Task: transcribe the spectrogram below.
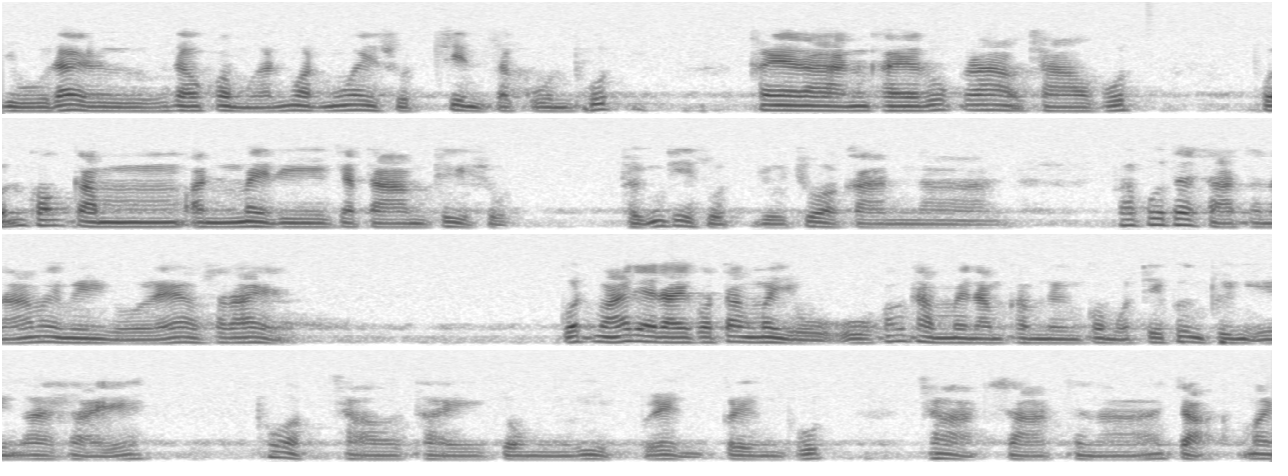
อยู่ได้หรือเราก็เหมือนวดม้วยสุดสิ้นสกุลพุทธใครรานใครลุกร้าวชาวพุทธผลของกรรมอันไม่ดีจะตามที่สุดถึงที่สุดอยู่ชั่วการนาน พระพุทธศาสนาไม่มีอยู่แล้วใช่กฎหมายใดๆก็ตั้งไม่อยู่อูข้องทำไม่นำคำหนึ่งก็หมดที่พึ่งพิงเองอาศัย พวกชาวไทยจงรีบเร่งเกรงพุทธ ชาติศาสนาจะไม่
